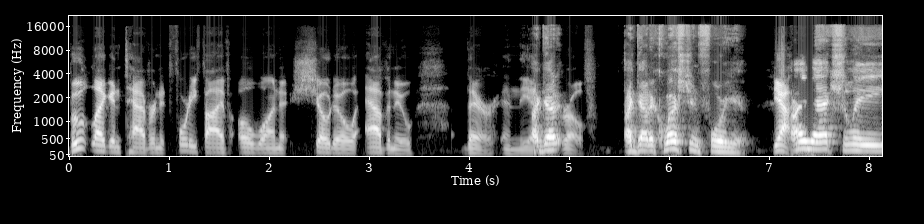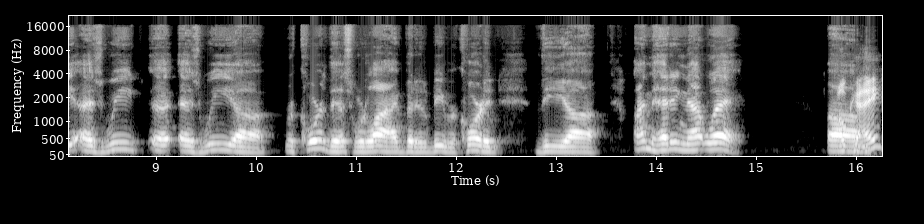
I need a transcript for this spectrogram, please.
Bootlegging Tavern at 4501 Chouteau Avenue there in the I got, Grove. I got a question for you. Yeah, I'm actually as we uh, as we uh, record this, we're live, but it'll be recorded. The uh, I'm heading that way. Um, okay,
